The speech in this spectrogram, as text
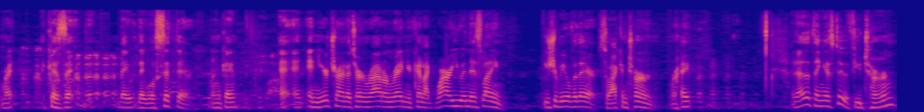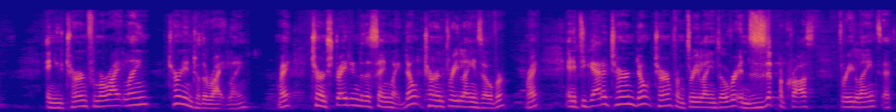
right? Because they, they, they will sit there, okay? And, and you're trying to turn right on red, and you're kind of like, why are you in this lane? You should be over there so I can turn, right? Another thing is, too, if you turn and you turn from a right lane, turn into the right lane, right? Turn straight into the same lane. Don't turn three lanes over, right? And if you got to turn, don't turn from three lanes over and zip across three lanes. That's,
